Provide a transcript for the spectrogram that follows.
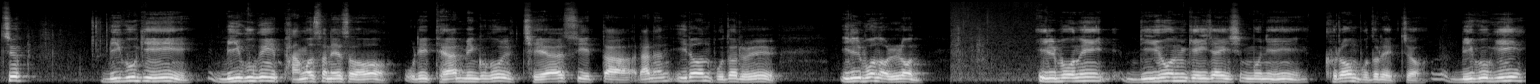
즉 미국이 미국의 방어선에서 우리 대한민국을 제어할 수 있다라는 이런 보도를 일본 언론 일본의 니혼 게이자이 신문이 그런 보도를 했죠. 미국이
